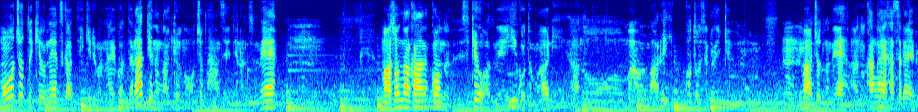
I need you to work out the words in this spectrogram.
もうちょっと今日ね、使っていければなよかったなっていうのが今日のちょっと反省点なんですよね。う。まあそんなかこんなでです。今日はね、いいこともあり、あのー、まあ悪いことじゃないけれども、うん、まあちょっとね、あの考えさせられる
